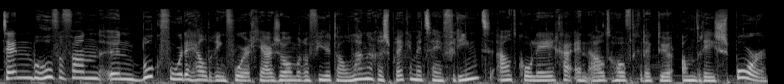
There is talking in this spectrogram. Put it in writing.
Ten behoeve van een boek voerde Heldering vorig jaar zomer een viertal lange gesprekken met zijn vriend, oud-collega en oud-hoofdredacteur André Spoor.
